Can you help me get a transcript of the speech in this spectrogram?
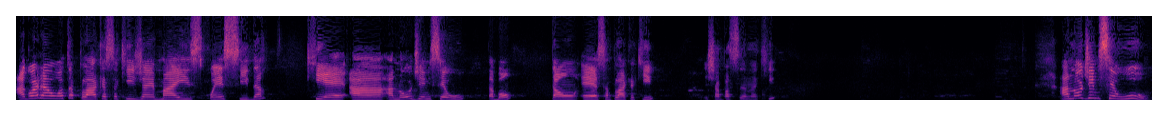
Agora, outra placa, essa aqui já é mais conhecida, que é a, a Node MCU, tá bom? Então, é essa placa aqui deixar passando aqui. A Node MCU,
